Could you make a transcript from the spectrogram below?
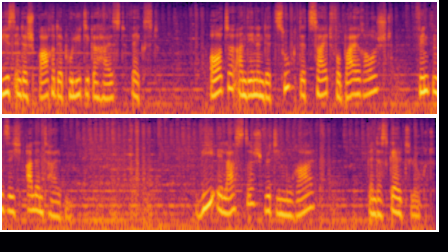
wie es in der Sprache der Politiker heißt, wächst. Orte, an denen der Zug der Zeit vorbeirauscht, finden sich allenthalben. Wie elastisch wird die Moral, wenn das Geld lockt?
